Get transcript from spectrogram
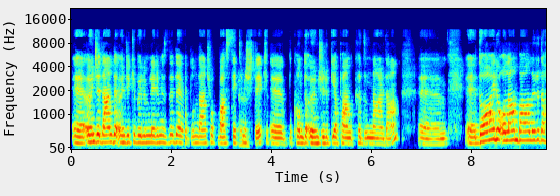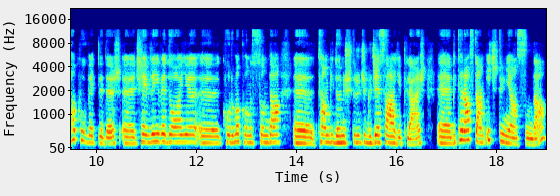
Ee, önceden de önceki bölümlerimizde de bundan çok Evet. bahsetmiştik. Ee, bu konuda öncülük yapan kadınlardan. Ee, e, doğayla olan bağları daha kuvvetlidir. Ee, çevreyi ve doğayı e, koruma konusunda e, tam bir dönüştürücü güce sahipler. Ee, bir taraftan iç dünyasında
